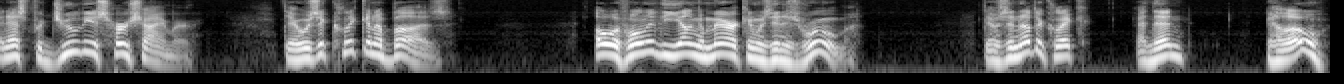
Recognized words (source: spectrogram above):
and asked for Julius Hersheimmer. There was a click and a buzz. Oh, if only the young American was in his room! There was another click, and then, Hello?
